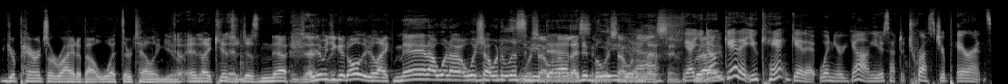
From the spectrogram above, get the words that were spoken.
your parents are right about what they're telling you. Yep, and yep. like kids And- are just never. And then when you get older, you're like, man, I would I wish I would have listened Wish to I you, dad. I didn't listened. Wish believe I you. Yeah. listened. Yeah, you Right? don't get it. You can't get it when you're young. You just have to trust your parents,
